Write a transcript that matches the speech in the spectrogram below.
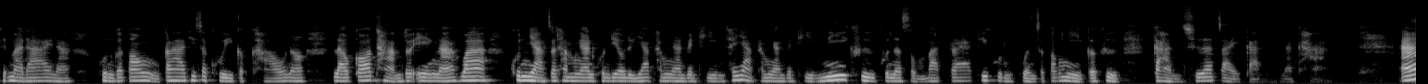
ขึ้นมาได้นะ คุณก็ต้องกล้าที่จะคุยกับเขาเนาะแล้วก็ถามตัวเองนะว่าคุณอยากจะทำงานคนเดียวหรืออยากทำงานเป็นทีม ถ้าอยากทำงานเป็นทีมนี่คือคุณสมบัติแรกที่คุณควรจะต้องมีก็คือการเชื่อใจกัน นะคะอ่า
